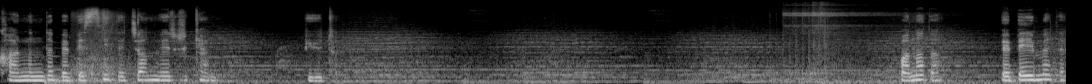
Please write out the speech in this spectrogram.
karnında bebesiyle can verirken büyüdüm. Bana da, bebeğime de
